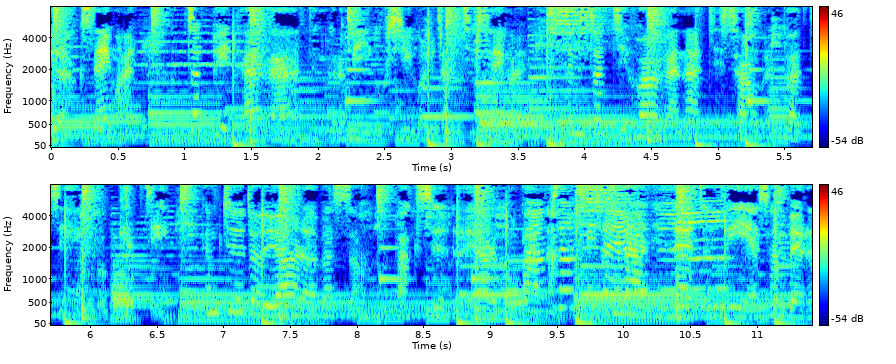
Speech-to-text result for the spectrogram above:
유학생활. 어차피 다 같은 그런 미국 시골 자취 생활. 재밌었지 화가 났지 서글펐지 행복했지. 감투도 열어봤어. 박수도 여러 번 받아 테라니 레전드의 선배로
